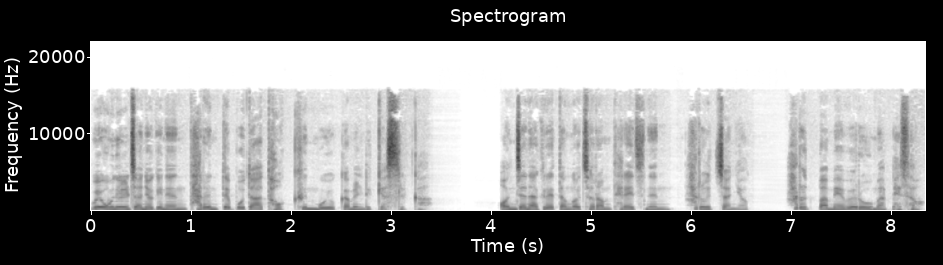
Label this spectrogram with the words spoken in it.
왜 오늘 저녁에는 다른 때보다 더 큰 모욕감을 느꼈을까? 언제나 그랬던 것처럼 테레즈는 하루 저녁, 하룻밤의 외로움 앞에서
